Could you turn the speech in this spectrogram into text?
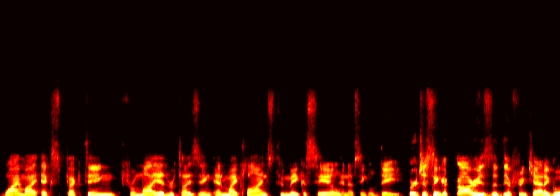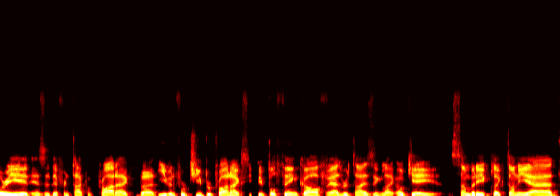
why am I expecting from my advertising and my clients to make a sale in a single day? Purchasing a car is a different category, it is a different type of product. But even for cheaper products, people think of advertising like, okay, somebody clicked on the ad,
